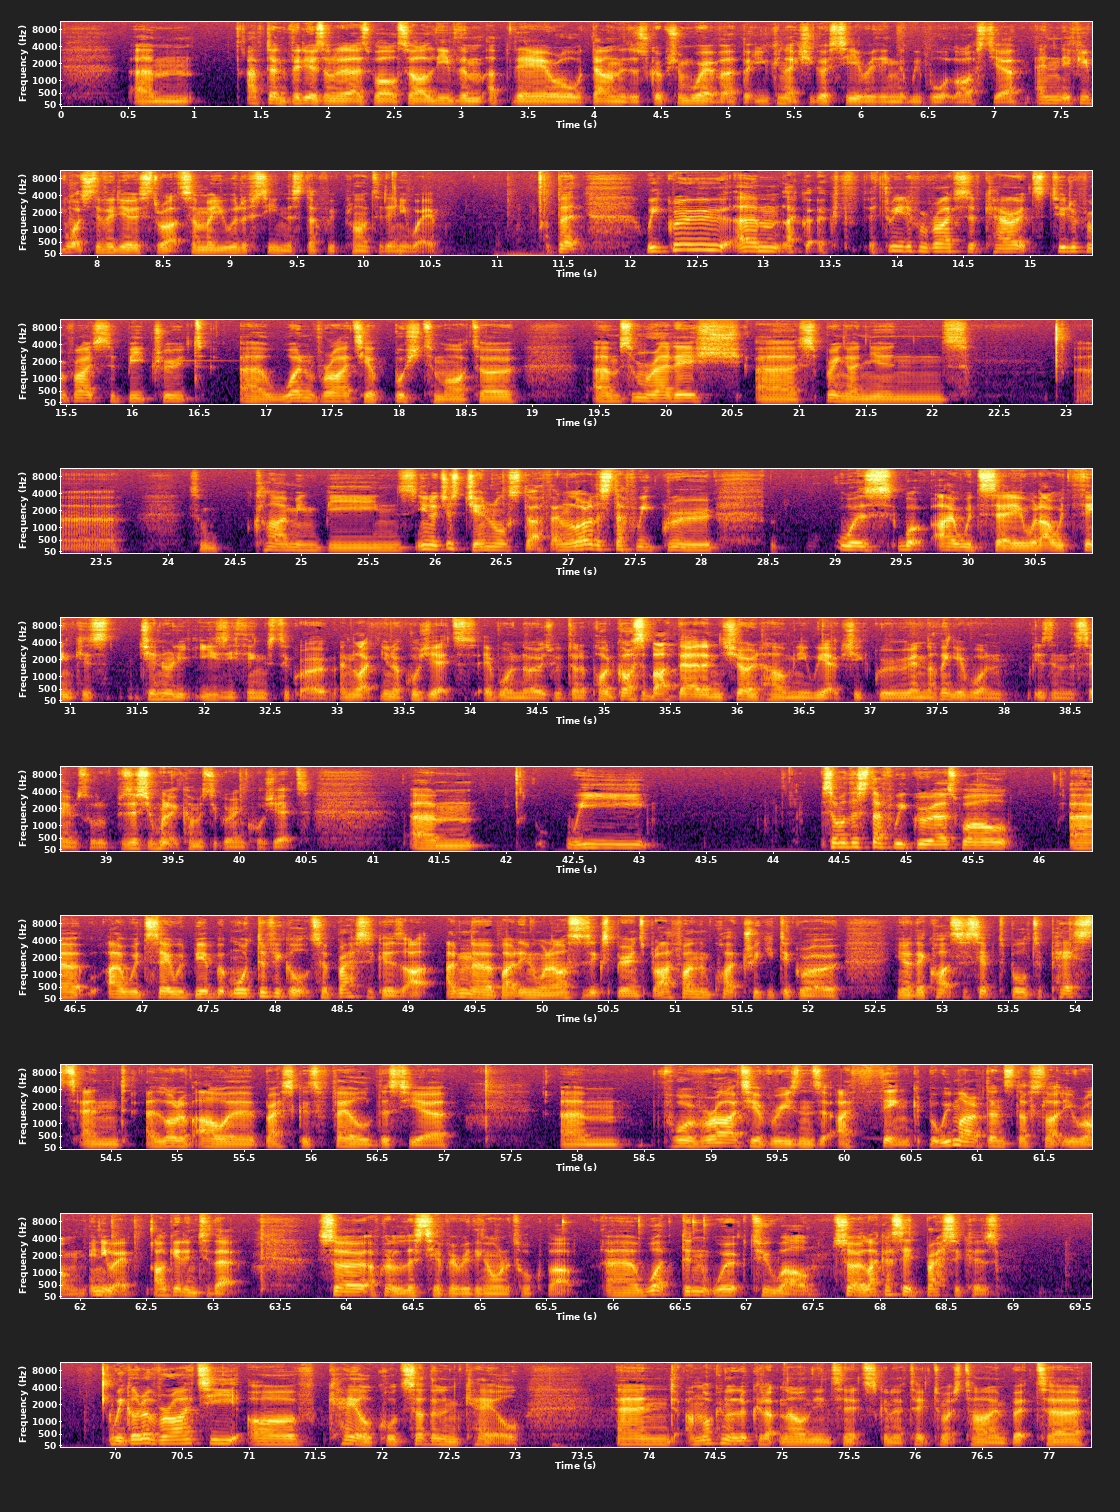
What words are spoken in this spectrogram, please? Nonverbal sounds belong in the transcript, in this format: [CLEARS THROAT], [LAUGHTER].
um, I've done videos on it as well, so I'll leave them up there or down in the description, wherever, but you can actually go see everything that we bought last year. And if you've watched the videos throughout summer, you would have seen the stuff we planted anyway. But we grew um, like three different varieties of carrots, two different varieties of beetroot, uh, one variety of bush tomato, um, some radish, uh, spring onions, uh, some climbing beans, you know, just general stuff. And a lot of the stuff we grew was what I would say, what I would think is generally easy things to grow. And like, you know, courgettes, everyone knows we've done a podcast [LAUGHS] about that and shown how many we actually grew. And I think everyone is in the same sort of position [LAUGHS] when it comes to growing courgettes. Um, we, some of the stuff we grew as well, uh, I would say would be a bit more difficult. So brassicas, I, I don't know about anyone else's experience, but I find them quite tricky to grow. You know, they're quite susceptible to pests and a lot of our brassicas failed this year um, for a variety of reasons, I think, but we might have done stuff slightly wrong. Anyway, I'll get into that. So I've got a list here of everything I want to talk about. Uh, what didn't work too well? So like I said, brassicas. We got a variety of kale called Sutherland kale and I'm not going to look it up now on the internet, it's going to take too much time, but uh,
